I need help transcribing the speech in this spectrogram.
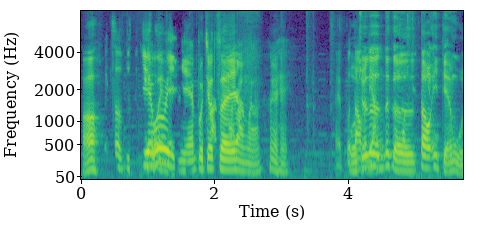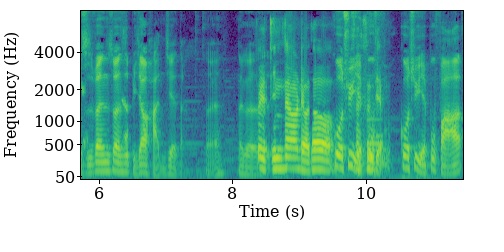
啊，这夜未眠不就这样吗？嘿嘿，我觉得那个到一点五十分算是比较罕见的，对，那个。所以今天要聊到过去也不过去也不乏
